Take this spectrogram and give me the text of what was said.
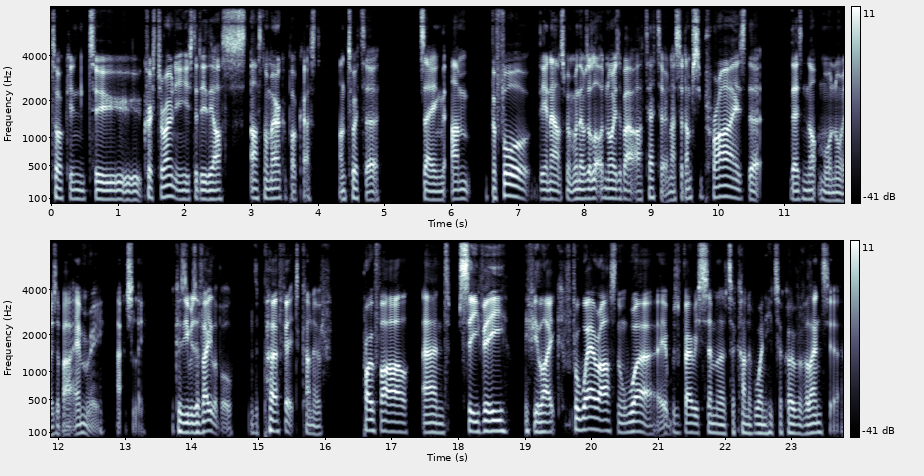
talking to Chris Taroni, who used to do the Arsenal America podcast on Twitter, saying that I'm before the announcement when there was a lot of noise about Arteta, and I said I'm surprised that there's not more noise about Emery actually because he was available. The perfect kind of profile and CV, if you like, for where Arsenal were. It was very similar to kind of when he took over Valencia.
